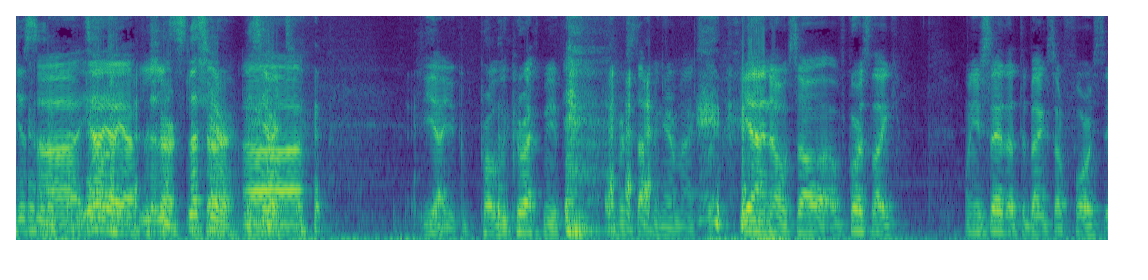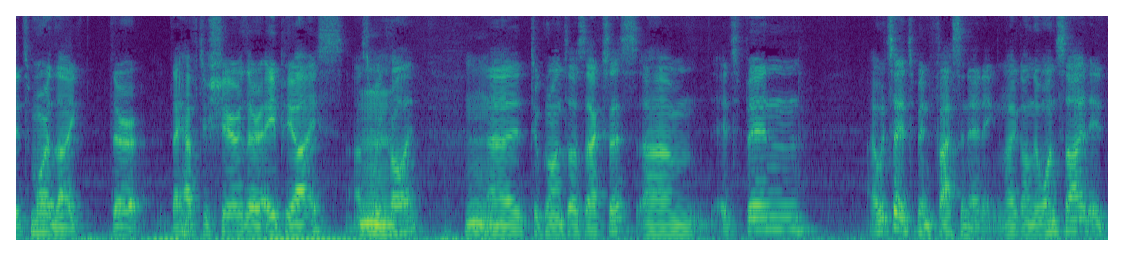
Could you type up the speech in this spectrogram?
just Uh, yeah, yeah, yeah, for let's, sure. Let's, for let's sure. hear. Let's hear it. Uh, yeah, you could probably correct me if I'm overstepping here, Max. But yeah, no. So of course, like when you say that the banks are forced, it's more like they're they have to share their APIs, as we Mm. call it, Mm. uh, to grant us access. Um, it's been, I would say, it's been fascinating. Like on the one side, it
